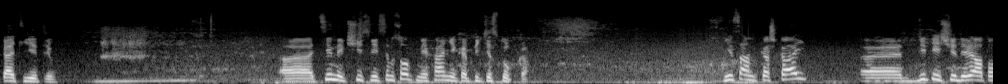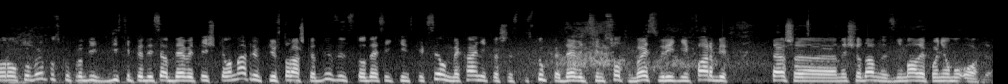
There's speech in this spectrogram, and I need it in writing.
5 літрів. Е, Цінник 6800, механіка п'ятиступка. Nissan Qashqai е, 2009 року випуску, пробіг 259 тисяч кілометрів, півторашка дизель, 110 кінських сил, механіка, шестиступка, 9700, весь в рідній фарбі. Теж е, нещодавно знімали по ньому огляд.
